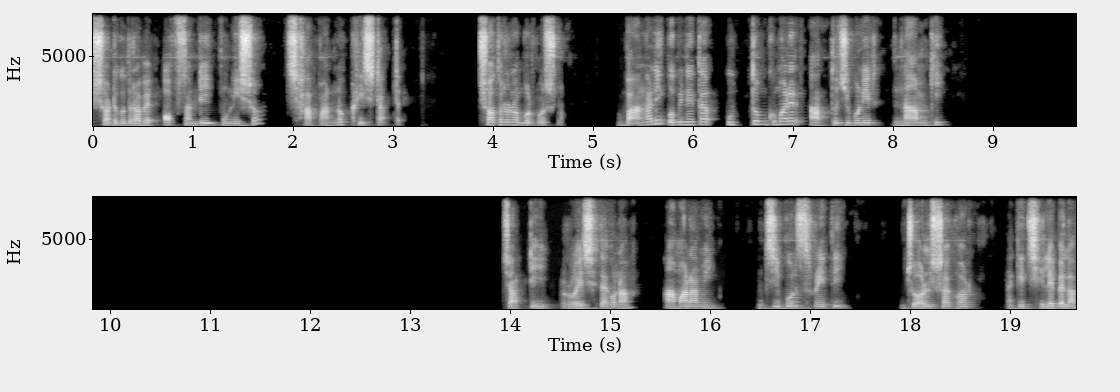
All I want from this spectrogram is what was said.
সঠিক উত্তর হবে অপশন ডি উনিশশো ছাপান্ন খ্রিস্টাব্দে। সতেরো নম্বর প্রশ্ন। বাঙালি অভিনেতা উত্তম কুমারের আত্মজীবনীর নাম কি? চারটি রয়েছে দেখো নাম। আমার আমি, জীবন স্মৃতি, জলসাঘর, নাকি ছেলেবেলা?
